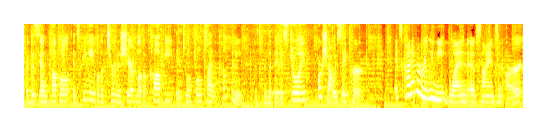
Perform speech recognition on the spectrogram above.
for this young couple, it's being able to turn a shared love of coffee into a full-time company that's been the biggest joy, or shall we say perk. It's kind of a really neat blend of science and art.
